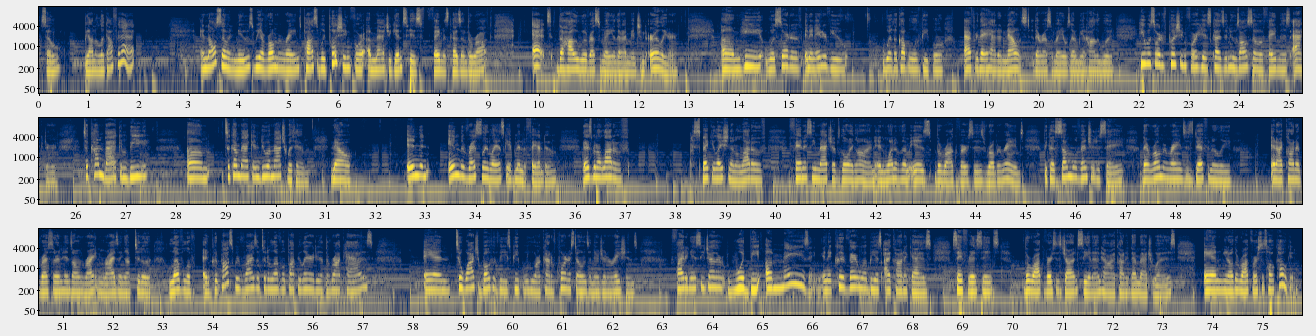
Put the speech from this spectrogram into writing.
So, be on the lookout for that. And also in news, we have Roman Reigns possibly pushing for a match against his famous cousin, The Rock, at the Hollywood WrestleMania that I mentioned earlier. Um, he was sort of in an interview with a couple of people after they had announced that WrestleMania was going to be in Hollywood. He was sort of pushing for his cousin, who's also a famous actor, to come back and be, um, to come back and do a match with him. Now, in the in the wrestling landscape and in the fandom, there's been a lot of speculation and a lot of fantasy matchups going on, and one of them is The Rock versus Roman Reigns. Because some will venture to say that Roman Reigns is definitely an iconic wrestler in his own right and rising up to the level of, and could possibly rise up to the level of popularity that The Rock has. And to watch both of these people who are kind of cornerstones in their generations fight against each other would be amazing. And it could very well be as iconic as, say, for instance, The Rock versus John Cena and how iconic that match was, and, you know, The Rock versus Hulk Hogan.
